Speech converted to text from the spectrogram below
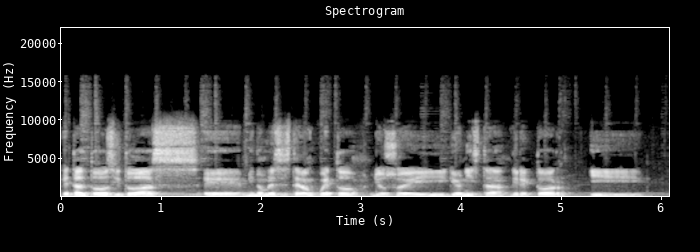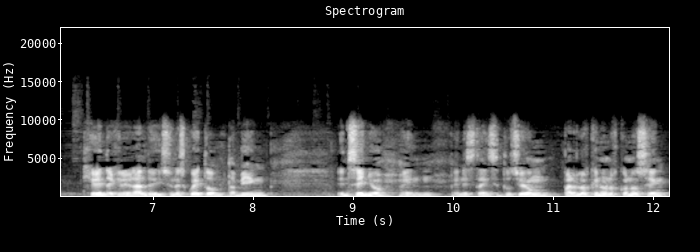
¿Qué tal todos y todas? Eh, mi nombre es Esteban Cueto, yo soy guionista, director y gerente general de Ediciones Cueto. También enseño en, esta institución. Para los que no nos conocen,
